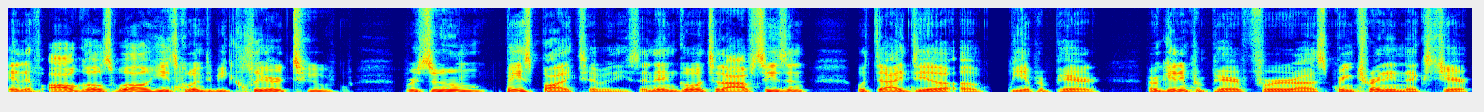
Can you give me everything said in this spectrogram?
And if all goes well, he's going to be cleared to resume baseball activities and then go into the offseason with the idea of being prepared or getting prepared for uh, spring training next year,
